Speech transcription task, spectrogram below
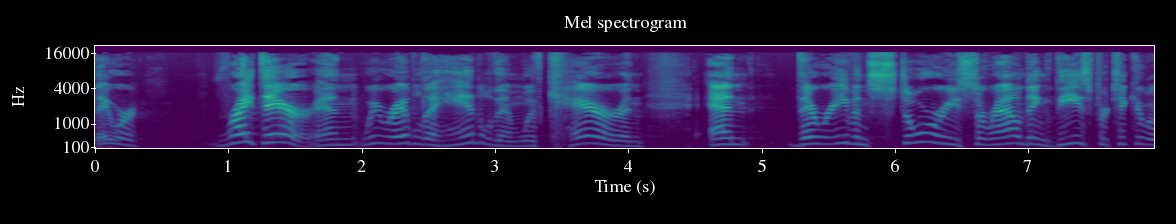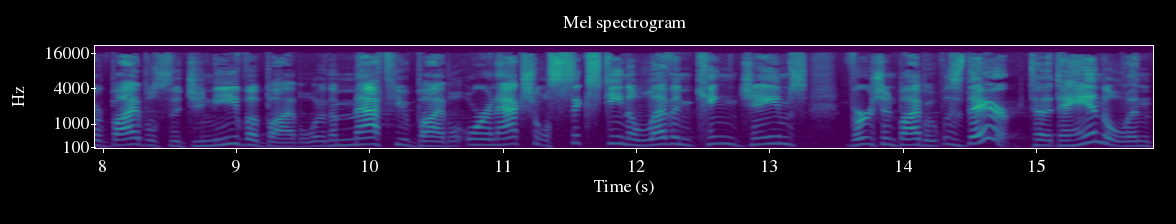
they were right there, and we were able to handle them with care. And, and there were even stories surrounding these particular Bibles, the Geneva Bible or the Matthew Bible or an actual 1611 King James Version Bible. It was there to, to handle, and,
